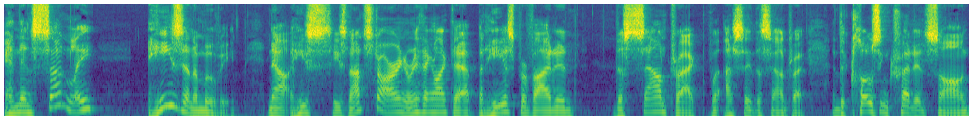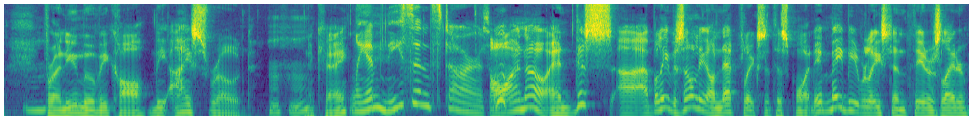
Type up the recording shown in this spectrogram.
and then suddenly he's in a movie. Now he's he's not starring or anything like that, but he has provided the soundtrack, I say the soundtrack, the closing credit song for a new movie called The Ice Road. Mhm. Okay. Liam Neeson stars. Oh, I know. And this, uh, I believe, is only on Netflix at this point. It may be released in theaters later.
